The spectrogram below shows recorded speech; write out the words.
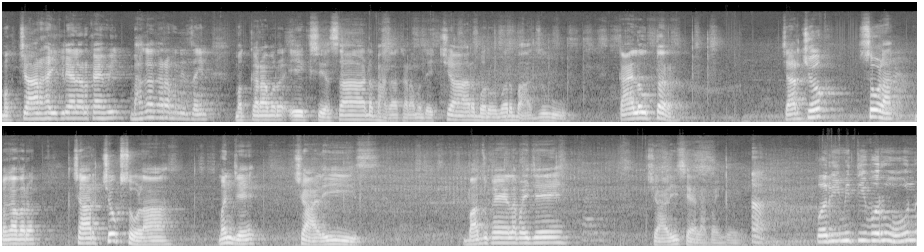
मग चार हा इकडे आल्यावर काय होईल? भागाकारामध्ये जाईल. मग करा बरं एकशे साठ भागाकारामध्ये चार बरोबर बाजू. काय आलं उत्तर? चार चोक सोळा. बघा बरं. चार चोक सोळा म्हणजे चाळीस. बाजू काय यायला पाहिजे? चाळीस यायला पाहिजे. परिमितीवरून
